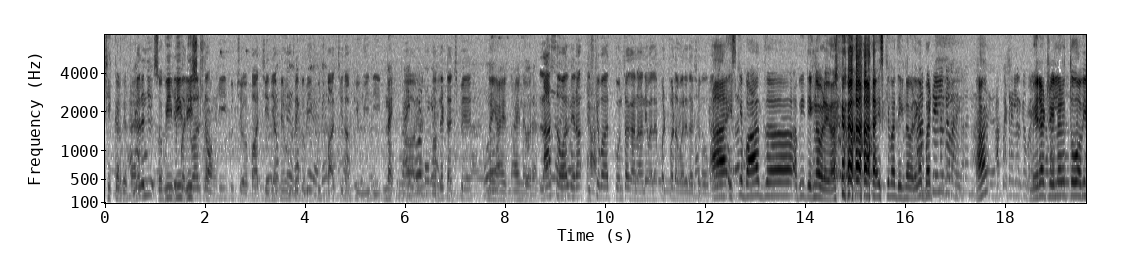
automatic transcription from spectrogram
ठीक कर देता है। So be be be strong कुछ बातचीत या फिर उनसे कभी कुछ बातचीत आपकी हुई थी? नहीं। अपने टच पे नहीं आई आई नेवर लास्ट सवाल मेरा हाँ। इसके बाद कौन सा गाना आने वाला है? फटफट हमारे दर्शकों को आ, इसके बाद अभी देखना पड़ेगा। इसके बाद देखना पड़ेगा बट हाँ? मेरा ट्रेलर तो अभी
